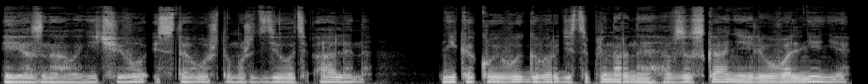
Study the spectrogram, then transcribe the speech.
И я знала, ничего из того, что может сделать Аллен — Никакой выговор, дисциплинарное взыскание или увольнение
